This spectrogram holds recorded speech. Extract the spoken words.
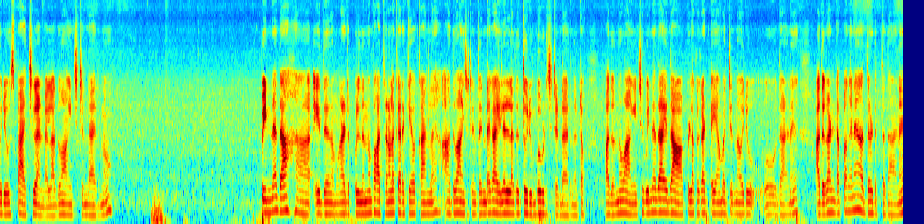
ഒരു സ്പാച്ചിൽ ഉണ്ടല്ലോ അത് വാങ്ങിച്ചിട്ടുണ്ടായിരുന്നു. പിന്നെ അതാ ഇത് നമ്മൾ അടുപ്പിൽ നിന്നും പാത്രങ്ങളൊക്കെ ഇറക്കി വെക്കാനുള്ള അത് വാങ്ങിച്ചിട്ടുണ്ട്. എന്റെ കയ്യിലുള്ളത് തുരുമ്പ് പിടിച്ചിട്ടുണ്ടായിരുന്നു കേട്ടോ അപ്പം അതൊന്ന് വാങ്ങിച്ചു. പിന്നെ അതായത് ആപ്പിളൊക്കെ കട്ട് ചെയ്യാൻ പറ്റുന്ന ഒരു ഇതാണ്. അത് കണ്ടപ്പോൾ അങ്ങനെ അതെടുത്തതാണ്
